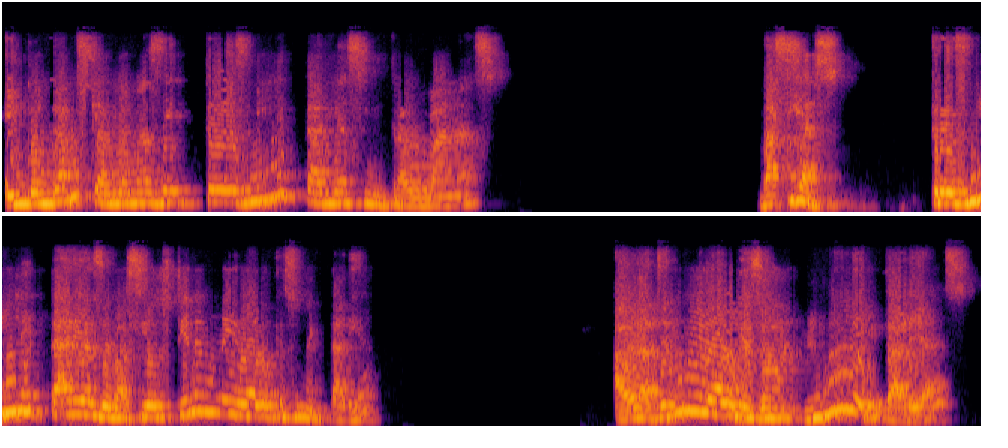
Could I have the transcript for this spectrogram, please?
Encontramos que había más de 3.000 hectáreas intraurbanas vacías. 3.000 hectáreas de vacíos. ¿Tienen una idea de lo que es una hectárea? Ahora, ¿tienen una idea de lo que son mil hectáreas?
